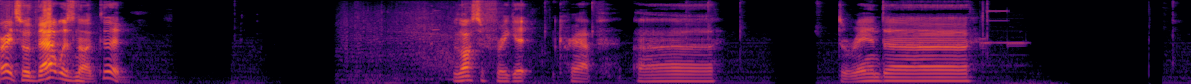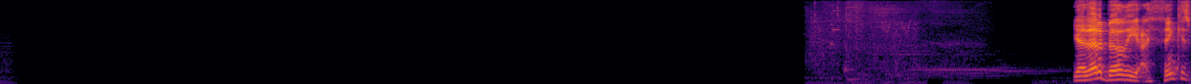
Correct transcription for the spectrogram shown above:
Alright, so that was not good. We lost a frigate. Crap. Uh. Doranda. Yeah, that ability I think is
